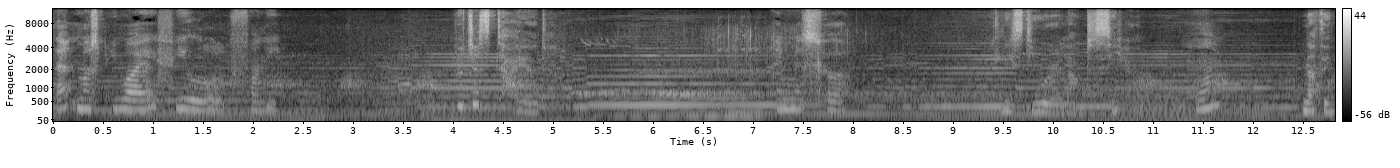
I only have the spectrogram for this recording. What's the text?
That must be why I feel all funny. You're just tired. I miss her. At least you were allowed to see her. Huh? Nothing.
